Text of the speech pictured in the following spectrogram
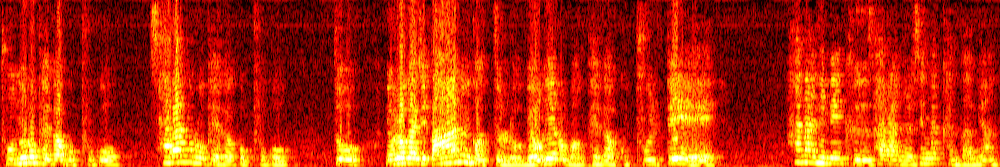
돈으로 배가 고프고 사랑으로 배가 고프고 또 여러 가지 많은 것들로 명예로 막 배가 고플 때에 하나님의 그 사랑을 생각한다면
